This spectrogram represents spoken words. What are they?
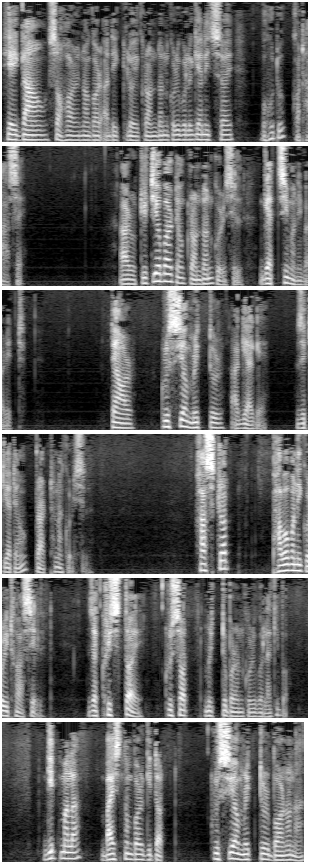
সেই গাঁও চহৰ নগৰ আদিক লৈ ক্ৰদন কৰিবলগীয়া নিশ্চয় বহুতো কথা আছে। আৰু তৃতীয়বাৰ তেওঁ ক্ৰদন কৰিছিল গেটচিমানিবাৰীত। তেওঁৰ ক্ৰুচীয় মৃত্যুৰ আগে আগে যেতিয়া তেওঁ প্ৰাৰ্থনা কৰিছিল। শাস্ত্ৰত ভাৱবাণী কৰি থোৱা আছিল যে খ্ৰীষ্টই ক্ৰুচত মৃত্যুবৰণ কৰিব লাগিব। গীতমালা বাইশ নম্বৰ গীতত ক্ৰুচীয় মৃত্যুৰ বৰ্ণনা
